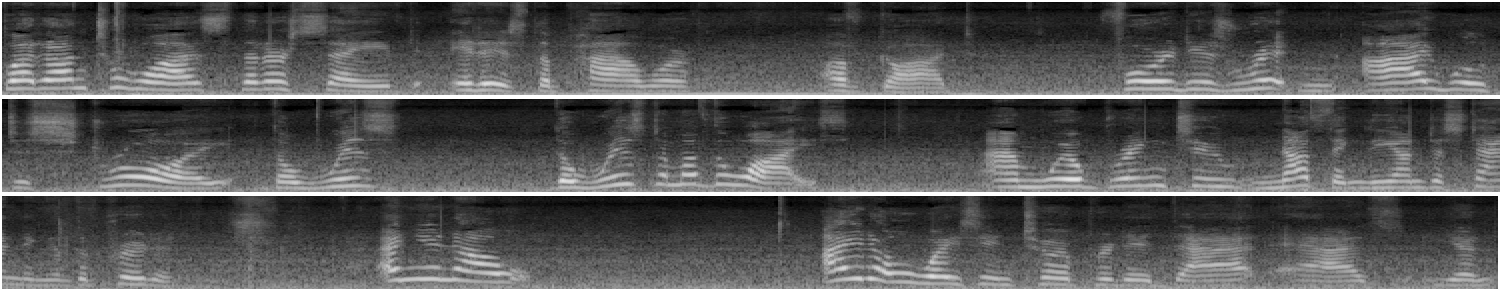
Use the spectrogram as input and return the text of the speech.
but unto us that are saved it is the power of God. For it is written, I will destroy the, wis- the wisdom of the wise and will bring to nothing the understanding of the prudent. And you know, I'd always interpreted that as you know,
